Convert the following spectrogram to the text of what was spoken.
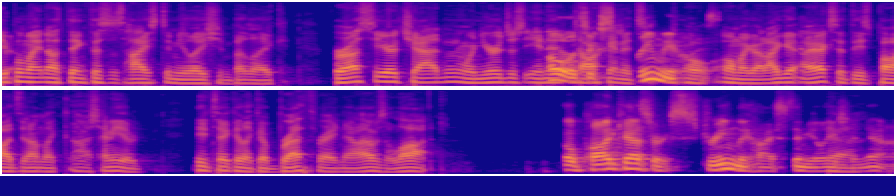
People might not think this is high stimulation, but like for us here chatting, when you're just in it Oh, it's talking, extremely it's oh, oh my god, I get I exit these pods and I'm like, gosh, I need to need to take like a breath right now. That was a lot. Oh, podcasts are extremely high stimulation. Yeah.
